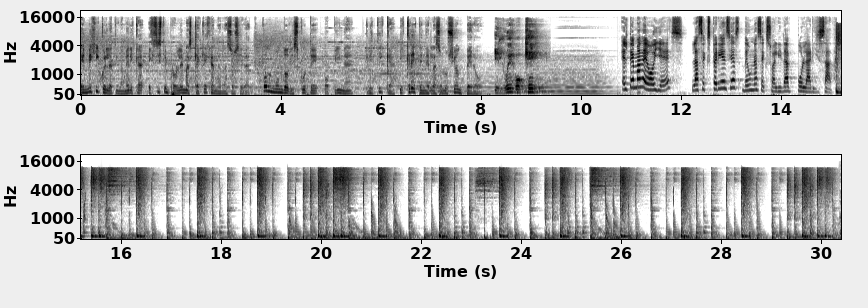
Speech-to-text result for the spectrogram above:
En México y Latinoamérica existen problemas que aquejan a la sociedad. Todo el mundo discute, opina, critica y cree tener la solución, pero ¿y luego qué? El tema de hoy es las experiencias de una sexualidad polarizada.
